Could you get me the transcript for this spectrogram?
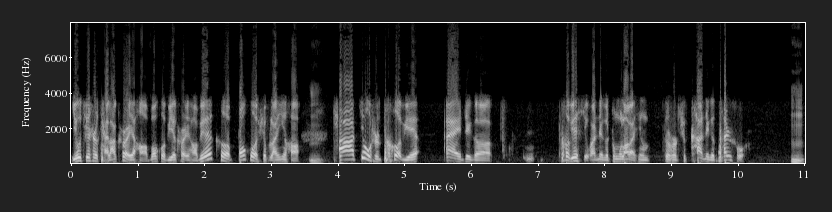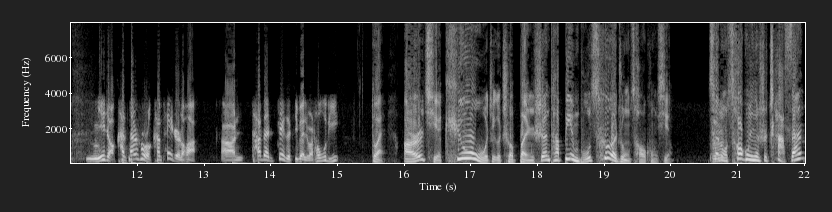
尤其是凯拉克也好，包括别克也好，别克包括雪佛兰也好，嗯，他就是特别爱这个，嗯，特别喜欢这个中国老百姓，就是去看这个参数。嗯，你只要看参数、看配置的话，啊，它在这个级别里边它无敌。对，而且 Q 五这个车本身它并不侧重操控性，侧重操控性是差三。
